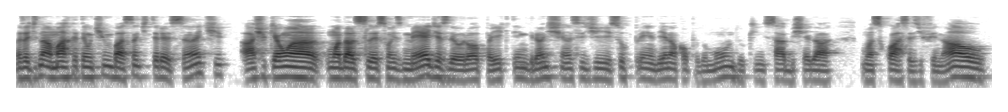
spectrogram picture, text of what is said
mas a Dinamarca tem um time bastante interessante. Acho que é uma, uma das seleções médias da Europa aí que tem grandes chances de surpreender na Copa do Mundo, quem sabe chegar umas quartas de final,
